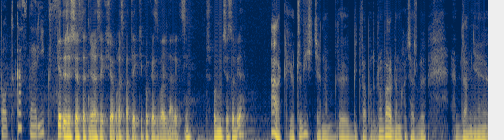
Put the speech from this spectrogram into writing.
Podcasterix. Kiedy żeście ostatni raz jakiś obraz Matejki pokazywali na lekcji? Przypomnijcie sobie? Tak, i oczywiście. No, y, bitwa pod Grunwaldem chociażby dla mnie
